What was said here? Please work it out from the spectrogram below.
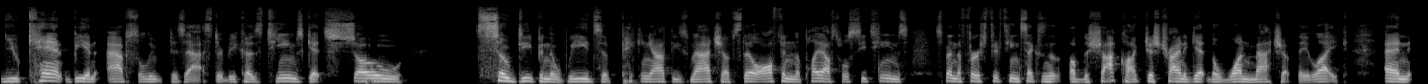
you can't be an absolute disaster because teams get so so deep in the weeds of picking out these matchups. They'll often in the playoffs, we'll see teams spend the first 15 seconds of the shot clock just trying to get the one matchup they like. And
